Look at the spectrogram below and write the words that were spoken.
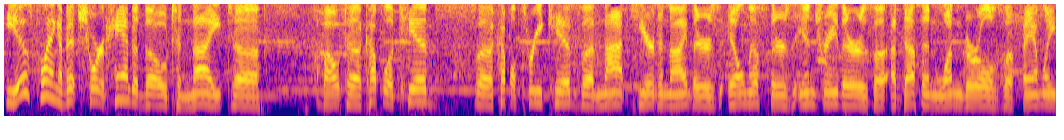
He is playing a bit short-handed, though, tonight. About a couple of kids, a couple, three kids uh, not here tonight. There's illness, there's injury, there's a, a death in one girl's uh, family.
